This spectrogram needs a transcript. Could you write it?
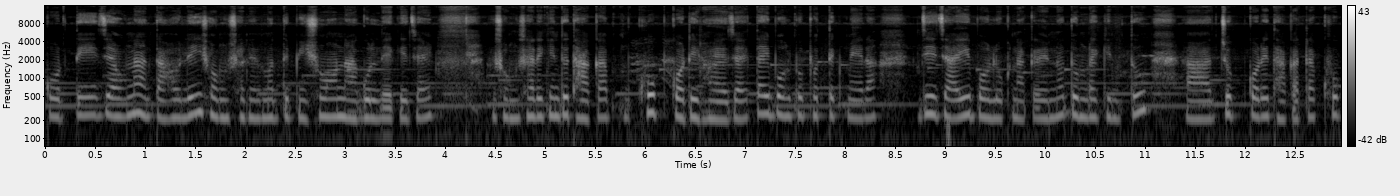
করতেই যাও না, তাহলেই সংসারের মধ্যে ভীষণ আগুন লেগে যায়। সংসারে কিন্তু থাকা খুব কঠিন হয়ে যায়। তাই বলব প্রত্যেক মেয়েরা, যে যাই বলুক না কেন, তোমরা কিন্তু চুপ করে থাকাটা খুব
